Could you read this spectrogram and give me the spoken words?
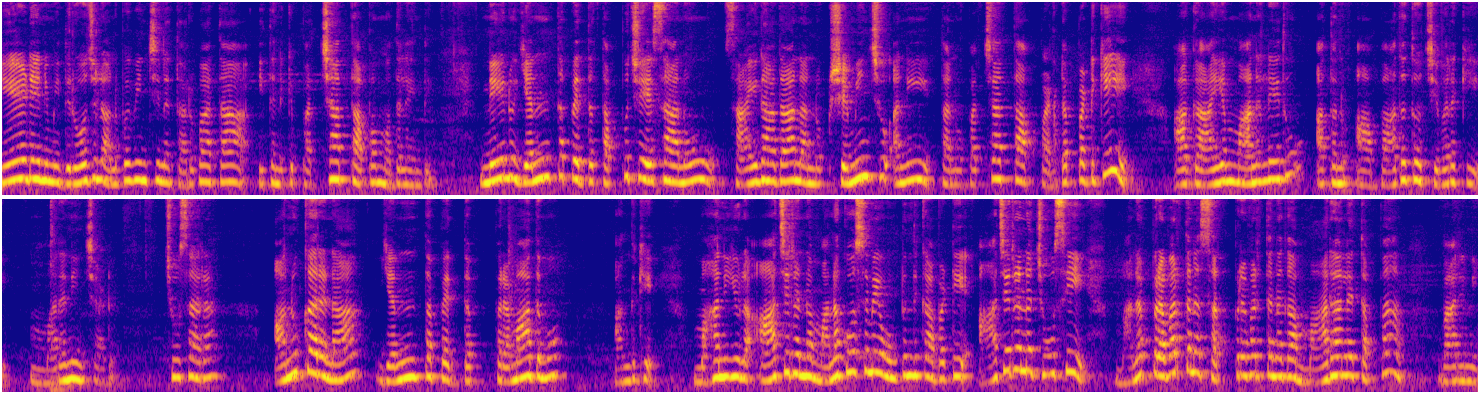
ఏడెనిమిది రోజులు అనుభవించిన తరువాత ఇతనికి పశ్చాత్తాపం మొదలైంది. నేను ఎంత పెద్ద తప్పు చేశాను సాయినాథ నన్ను క్షమించు అని తను పశ్చాత్తాపడ్డప్పటికీ ఆ గాయం మానలేదు. అతను ఆ బాధతో చివరికి మరణించాడు. చూసారా అనుకరణ ఎంత పెద్ద ప్రమాదమో! అందుకే మహనీయుల ఆచరణ మన కోసమే ఉంటుంది కాబట్టి ఆచరణ చూసి మన ప్రవర్తన సత్ప్రవర్తనగా మారాలే తప్ప వారిని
